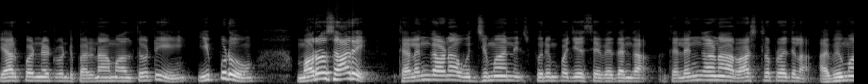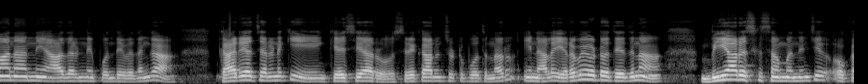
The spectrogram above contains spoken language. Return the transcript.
ఏర్పడినటువంటి పరిణామాలతోటి ఇప్పుడు మరోసారి తెలంగాణ ఉద్యమాన్ని స్ఫురింపజేసే విధంగా తెలంగాణ రాష్ట్ర ప్రజల అభిమానాన్ని ఆదరణని పొందే విధంగా కార్యాచరణకి కేసీఆర్ శ్రీకారం చుట్టుపోతున్నారు. ఈ నెల ఇరవై ఒకటో తేదీన బీఆర్ఎస్కి సంబంధించి ఒక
